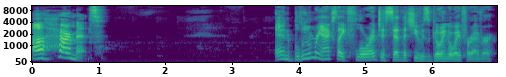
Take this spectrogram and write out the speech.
a hermit. And Bloom reacts like Flora just said that she was going away forever.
